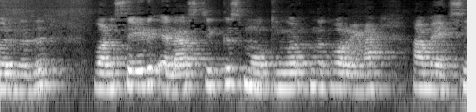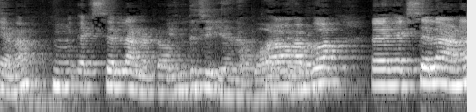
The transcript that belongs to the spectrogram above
വരുന്നത് one side elastic smocking work എന്നൊക്കെ പറയുന്ന ആ മാക്സിയാണ്. എക്സെൽ ആണ് കേട്ടോ എന്ത് അപ്പോൾ അപ്പൊ എക്സെൽ ആണ്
